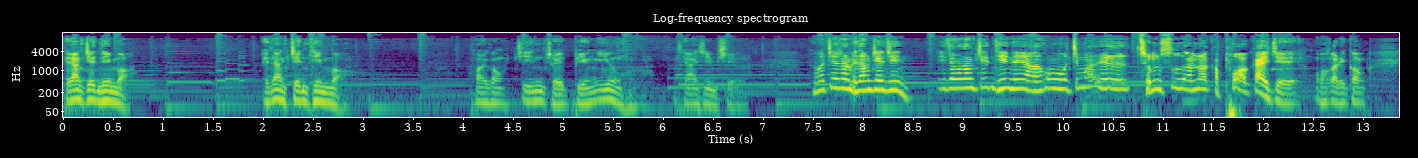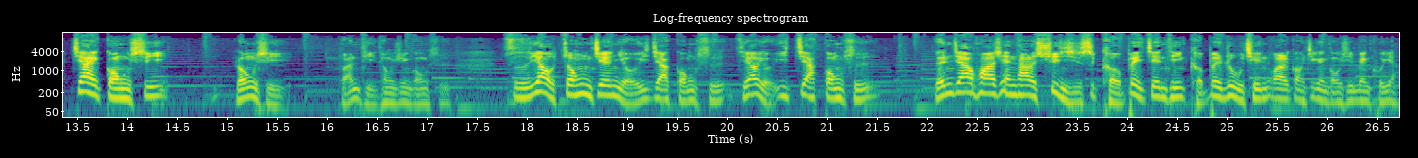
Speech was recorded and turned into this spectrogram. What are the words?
会当监听无？会当监听无？我讲真侪朋友吼，真心笑。我这上未当监听，你怎当监听的啊？我即马城市啊，那个破盖者，我跟你讲，这公司拢是软体通讯公司，只要中间有一家公司，只要有一家公司。人家发现他的讯息是可被监听、可被入侵，我来讲，这间公司变亏啊！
